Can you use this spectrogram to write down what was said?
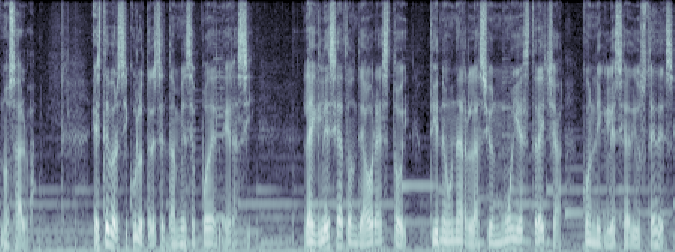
nos salva. Este versículo 13 también se puede leer así. La iglesia donde ahora estoy tiene una relación muy estrecha con la iglesia de ustedes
